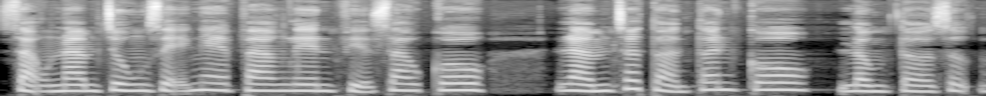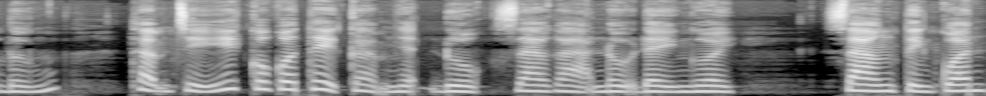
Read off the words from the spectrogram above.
Giọng nam trung dễ nghe vang lên phía sau cô, làm cho toàn thân cô lồng tờ dựng đứng. Thậm chí cô có thể cảm nhận được da gà nội đầy người. Sang tình quân.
